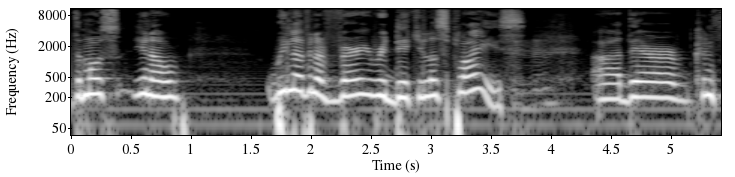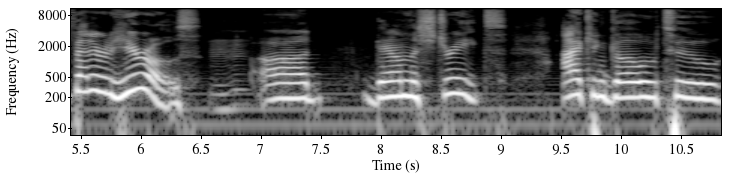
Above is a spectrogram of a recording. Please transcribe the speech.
the most you know we live in a very ridiculous place. Mm-hmm. Uh, there are Confederate heroes uh, down the streets. I can go to,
